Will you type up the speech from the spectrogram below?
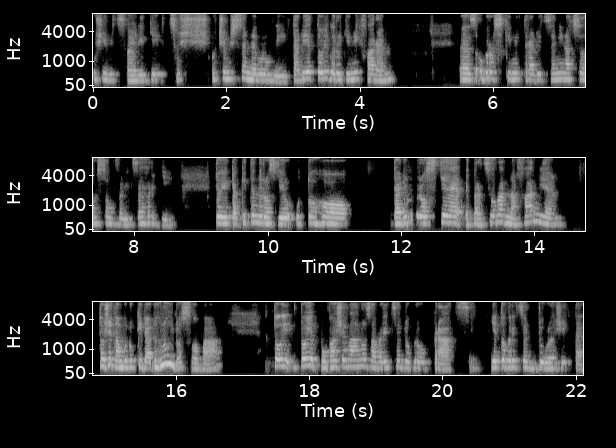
uživit své lidi, což o čemž se nemluví. Tady je tolik rodinných farem, e, s obrovskými tradicemi, na co jsou velice hrdí to je taky ten rozdíl u toho, tady prostě pracovat na farmě, to, že tam budu kydat hnůj doslova, to to je považováno za velice dobrou práci. Je to velice důležité.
